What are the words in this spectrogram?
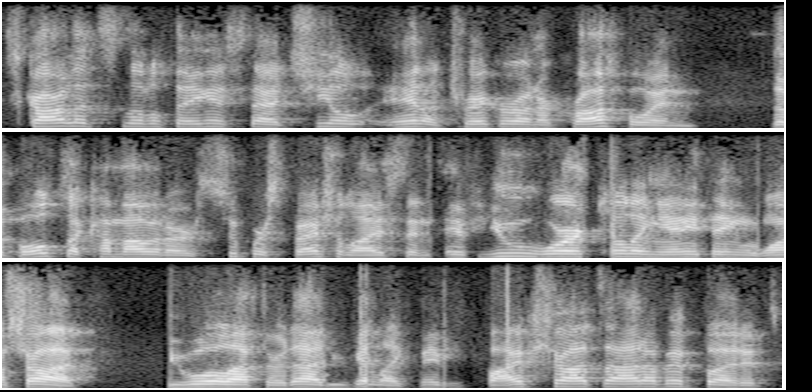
Scarlett's little thing is that she'll hit a trigger on her crossbow, and the bolts that come out are super specialized. And if you weren't killing anything with one shot, you will after that. You get like maybe five shots out of it, but it's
